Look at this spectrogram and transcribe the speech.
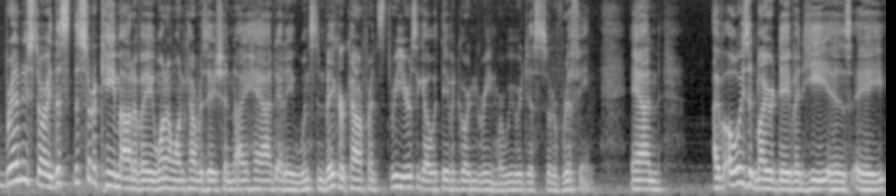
brand new story. This this sort of came out of a one-on-one conversation I had at a Winston Baker conference three years ago with David Gordon Green, where we were just sort of riffing, and I've always admired David. He is a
